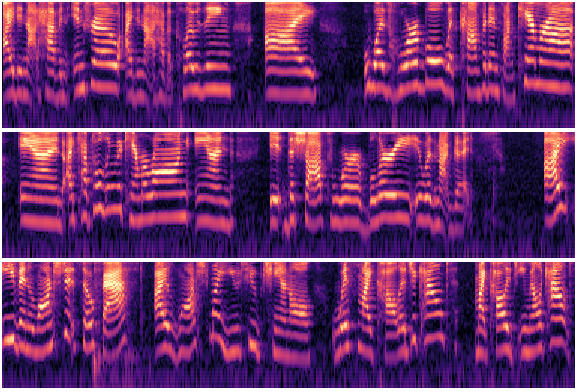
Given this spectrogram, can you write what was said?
I did not have an intro. I did not have a closing. I was horrible with confidence on camera and I kept holding the camera wrong and it the shots were blurry. It was not good. I even launched it so fast. I launched my YouTube channel with my college account, my college email account,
